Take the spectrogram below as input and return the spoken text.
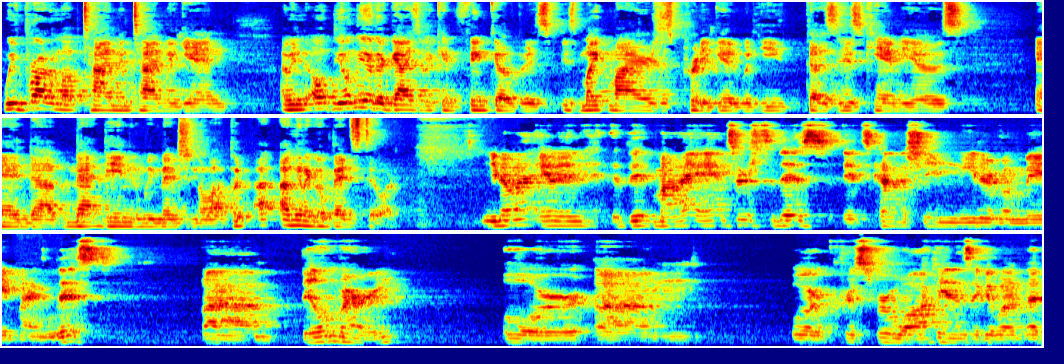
We've brought him up time and time again. I mean, oh, the only other guys we can think of is, is Mike Myers is pretty good when he does his cameos, and uh, Matt Damon we mentioned a lot. But I, I'm going to go Ben Stiller. You know what? And the, my answers to this, it's kind of a shame neither of them made my list. Um, Bill Murray or um, or Christopher Walken is a good one. But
